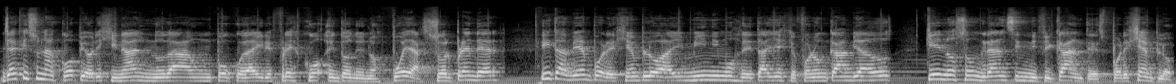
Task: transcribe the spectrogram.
ya que es una copia original no da un poco de aire fresco en donde nos pueda sorprender y también por ejemplo hay mínimos detalles que fueron cambiados que no son gran significantes. Por ejemplo,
